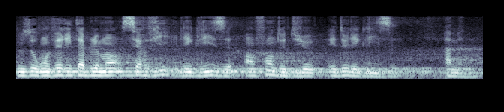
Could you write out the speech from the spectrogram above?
nous aurons véritablement servi l'Église, enfant de Dieu et de l'Église. Amen.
